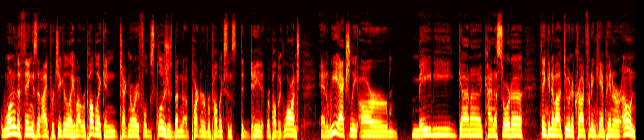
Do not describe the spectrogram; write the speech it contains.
one of the things that I particularly like about Republic and Technori, full disclosure, has been a partner of Republic since the day that Republic launched, and we actually are maybe gonna kind of sort of thinking about doing a crowdfunding campaign on our own.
